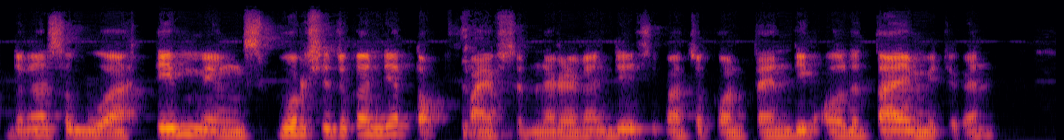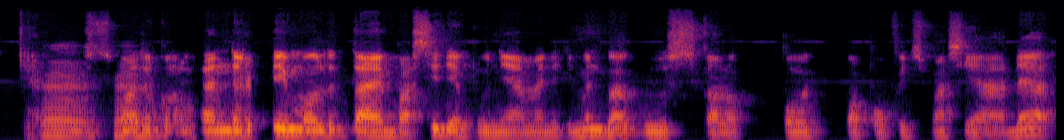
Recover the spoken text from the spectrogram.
dengan sebuah tim yang Spurs itu kan dia top 5 sebenarnya kan dia sepatu contending all the time gitu kan. Ya, hmm, sepatu hmm. contender tim all the time pasti dia punya manajemen bagus. Kalau Popovich masih ada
